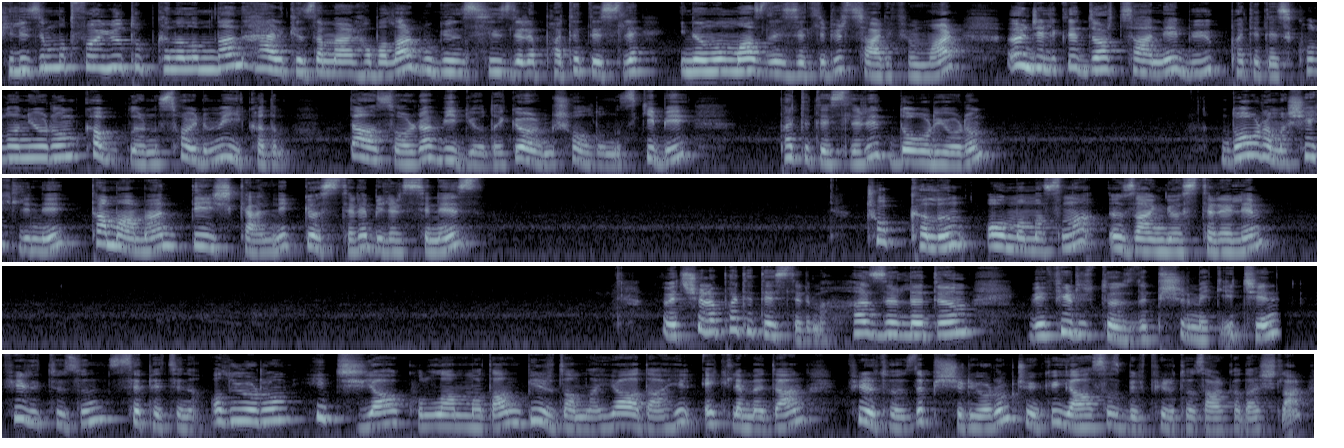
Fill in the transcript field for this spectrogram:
Filiz'in Mutfağı YouTube kanalımdan herkese merhabalar. Bugün sizlere patatesli inanılmaz lezzetli bir tarifim var. Öncelikle 4 tane büyük patates kullanıyorum. Kabuklarını soydum ve yıkadım. Daha sonra videoda görmüş olduğunuz gibi patatesleri doğruyorum. Doğrama şeklini tamamen değişkenlik gösterebilirsiniz. Çok kalın olmamasına özen gösterelim. Evet şöyle patateslerimi hazırladım ve fritözde pişirmek için fritözün sepetini alıyorum. Hiç yağ kullanmadan bir damla yağ dahil eklemeden fritözde pişiriyorum. Çünkü yağsız bir fritöz arkadaşlar.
